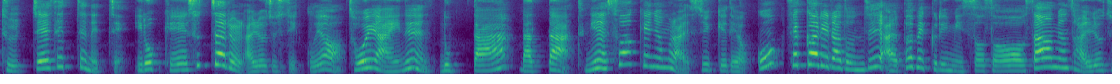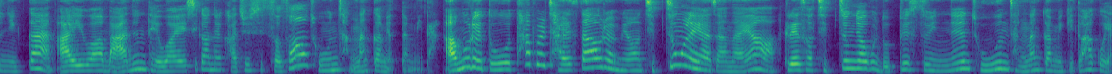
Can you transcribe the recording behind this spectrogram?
둘째, 셋째, 넷째 이렇게 숫자를 알려줄 수 있고요. 저희 아이는 높다, 낮다 등의 수학 개념을 알 수 있게 되었고 색깔이라든지 알파벳 그림이 있어서 쌓으면서 알려주니까 아이와 많은 대화의 시간을 가질 수 있어서 좋은 장난감이었답니다. 아무래도 탑을 잘 쌓으려면 집중을 해야 하잖아요. 그래서 집중력을 높일 수 있는 좋은 장난감이기도 하고요.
